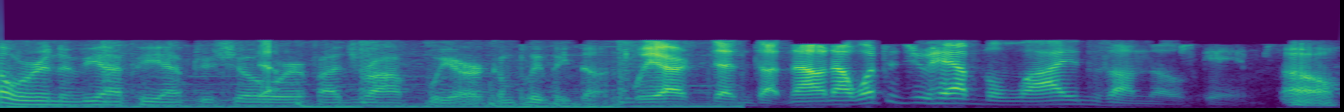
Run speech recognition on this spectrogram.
Now we're in the VIP after show where if I drop, we are completely done. We are then done. Now, now, what did you have the lines on those games? Oh.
